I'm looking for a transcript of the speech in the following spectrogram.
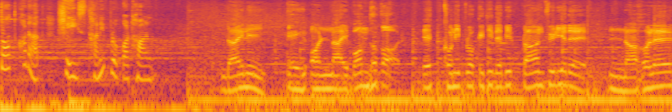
তৎক্ষণাৎ সেই স্থানে প্রকট হন। ডাইনি এই অন্যায় বন্ধ কর। এক্ষুনি প্রকৃতি দেবীর প্রাণ ফিরিয়ে দে। না হলে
